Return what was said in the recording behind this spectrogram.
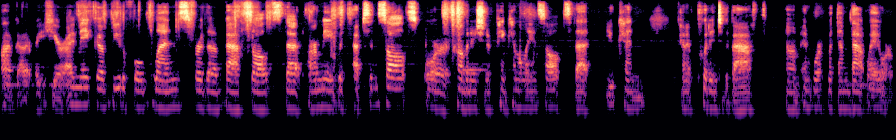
I've got it right here. I make a beautiful blends for the bath salts that are made with Epsom salts or a combination of pink Himalayan salts that you can kind of put into the bath um, and work with them that way or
